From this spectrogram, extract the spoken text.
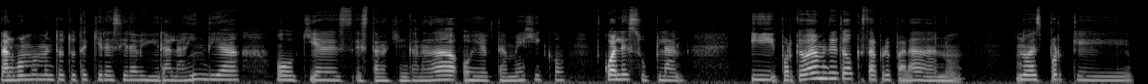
en algún momento tú te quieres ir a vivir a la India o quieres estar aquí en Canadá o irte a México, ¿cuál es su plan? Y porque obviamente tengo que estar preparada, ¿no? No es porque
